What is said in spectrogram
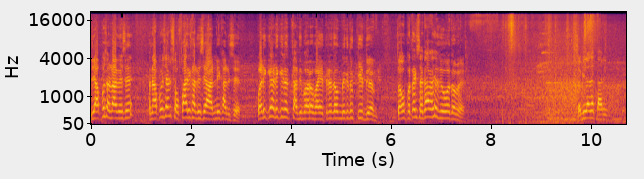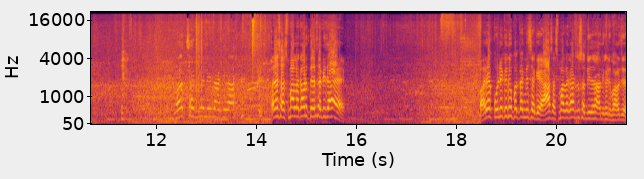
એ આપો ચડાવે છે. અને આપો છે ને સોપારી ખાધી છે આની ખાધી છે. પડકી હડકી નથી ખાધી મારો ભાઈ. એટલે તો મેં કીધું કીધું એમ. તો હું પતંગ સગાવે છે જુઓ તમે. સગી જાતે તારી. અરે ચશ્મા લગાડો તે સગી જાય. અરે કોને કીધું પતંગ નહીં શકે આ ચશ્મા લગાડ તું સગી આની ઘડી ભાળજે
